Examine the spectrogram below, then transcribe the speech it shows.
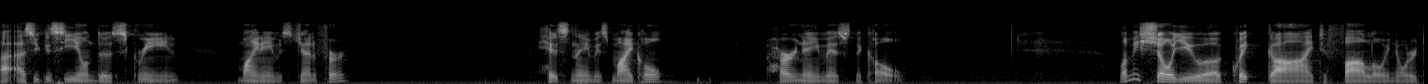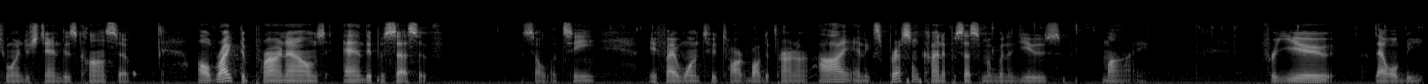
Uh, as you can see on the screen, my name is Jennifer. His name is Michael. Her name is Nicole. Let me show you a quick guide to follow in order to understand this concept. I'll write the pronouns and the possessive. So let's see if I want to talk about the pronoun I and express some kind of possessive, I'm going to use my. For you, that will be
